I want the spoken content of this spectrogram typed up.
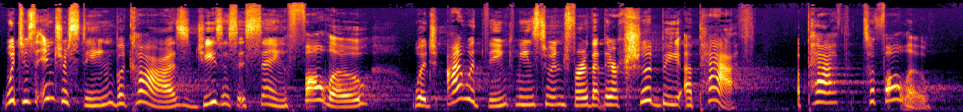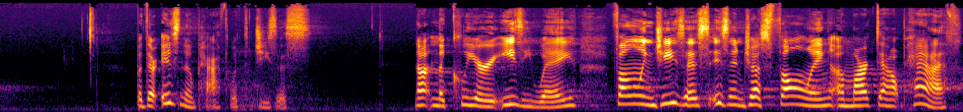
Which is interesting because Jesus is saying follow, which I would think means to infer that there should be a path, path to follow. But there is no path with Jesus. Not in the clear, easy way. Following Jesus isn't just following a marked out path.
